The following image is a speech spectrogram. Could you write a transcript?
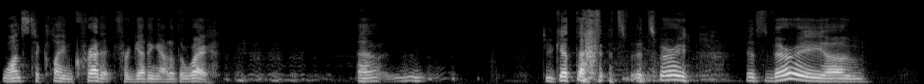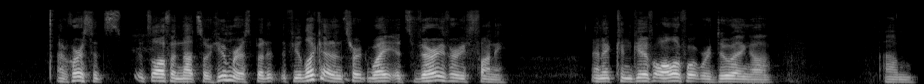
wants to claim credit for getting out of the way. uh, do you get that? It's, it's very, it's very um, of course, it's, it's often not so humorous, but if you look at it in a certain way, it's very, very funny. And it can give all of what we're doing a, um,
